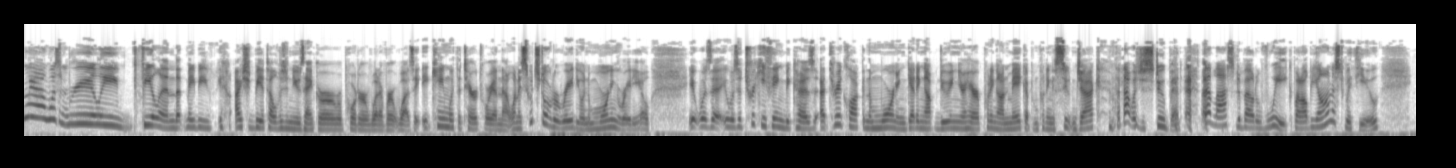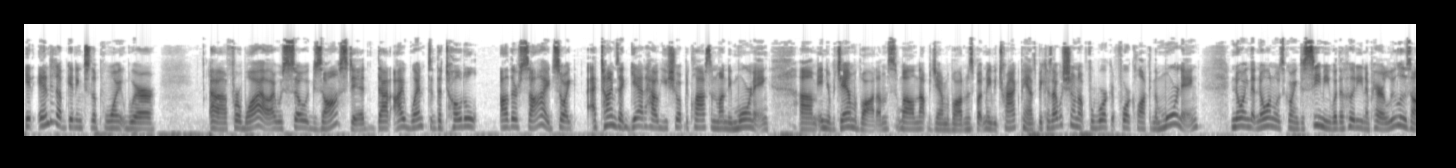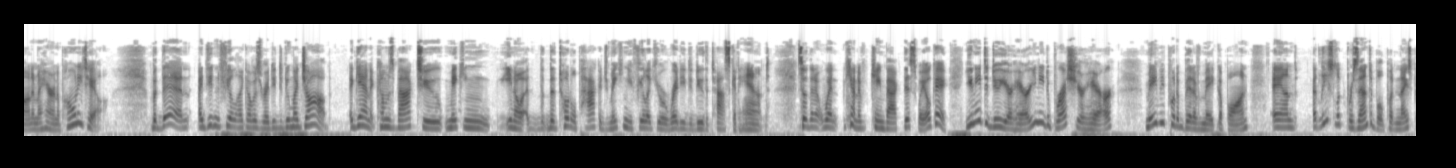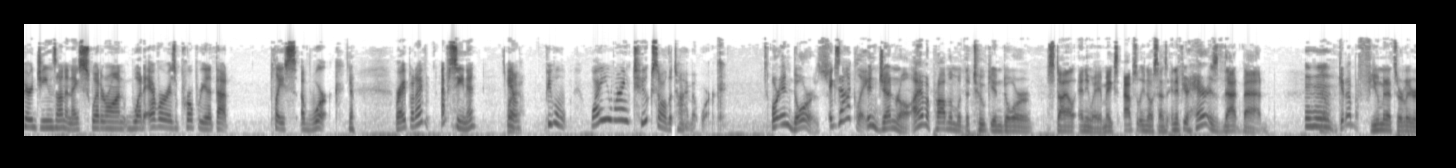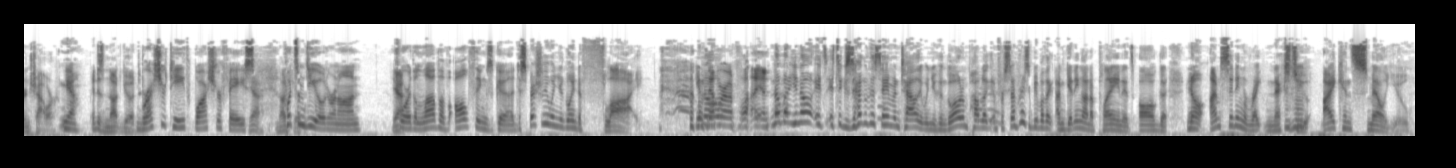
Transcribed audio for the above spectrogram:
I wasn't really feeling that maybe I should be a television news anchor or reporter or whatever it was. It, it came with the territory on that. When I switched over to radio into morning radio, it was a it was a tricky thing because at three o'clock in the morning, getting up, doing your hair, putting on makeup, and putting a suit and jacket that was just stupid. that lasted about a week. But I'll be honest with you, it ended up getting to the point where uh, for a while I was so exhausted that I went to the total other side. So I, at times, I get how you show up to class on Monday morning um, in your pajama bottoms. Well, not pajama bottoms, but maybe track pants, because I was showing up for work at four o'clock in the morning, knowing that no one was going to see me with a hoodie and a pair of Lulus on and my hair in a ponytail. But then I didn't feel like I was ready to do my job. Again, it comes back to making, you know, the, the total package, making you feel like you were ready to do the task at hand. So then it went, kind of came back this way. Okay, you need to do your hair, you need to brush your hair, maybe put a bit of makeup on, and at least look presentable. Put a nice pair of jeans on, a nice sweater on, whatever is appropriate at that place of work. Yeah. Right? But I've, I've seen it. You Oh, know, yeah. people, why are you wearing toques all the time at work? Or indoors. Exactly. In general, I have a problem with the toque indoor style anyway. It makes absolutely no sense. And if your hair is that bad, you mm-hmm. know, get up a few minutes earlier and shower. yeah. It is not good. brush your teeth, wash your face, Yeah, put some deodorant on Yeah. for the love of all things good. Especially when you're going to fly. You know, now we're on flying. No, but you know, it's it's exactly the same mentality when you can go out in public, and for some reason, people think I'm getting on a plane. It's all good. No, I'm sitting right next to you. Mm-hmm. I can smell you,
